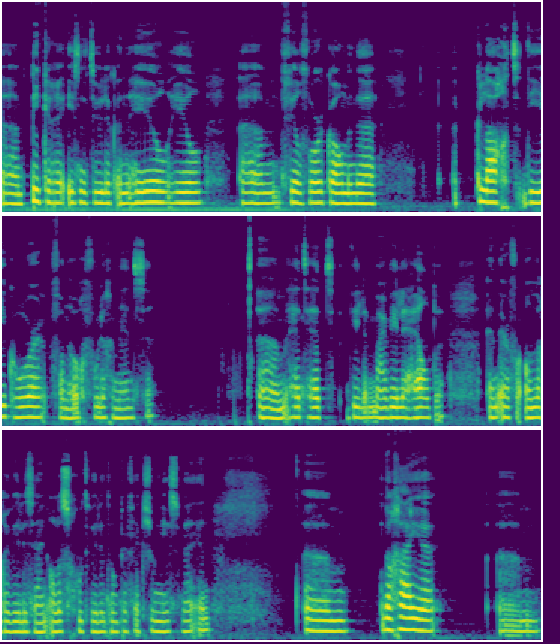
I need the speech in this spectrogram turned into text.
Uh, piekeren is natuurlijk een heel, heel um, veel voorkomende klacht die ik hoor van hooggevoelige mensen. Um, het, het willen, maar willen helpen. En er voor anderen willen zijn, alles goed willen doen, perfectionisme. En um, dan ga je um,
